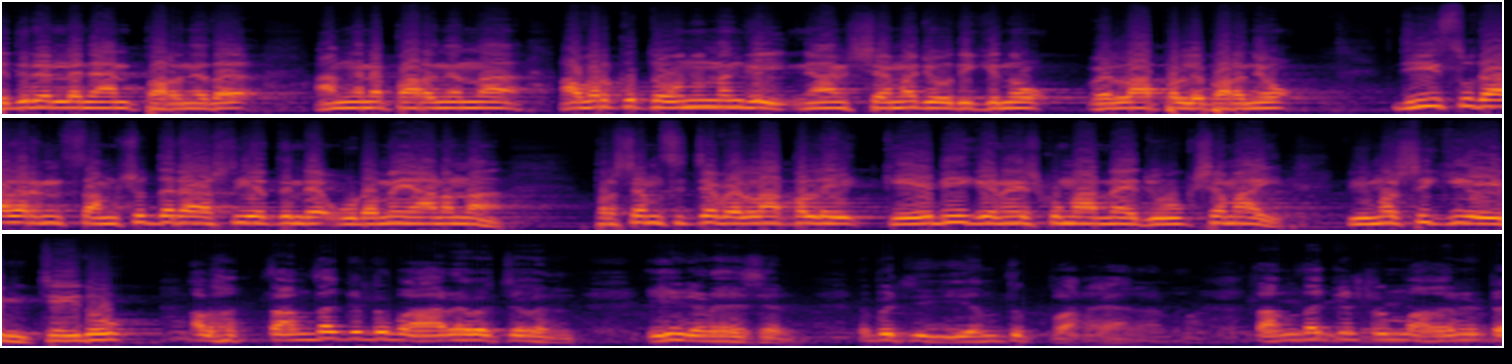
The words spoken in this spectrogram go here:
എതിരല്ല ഞാൻ പറഞ്ഞത്. അങ്ങനെ പറഞ്ഞെന്ന് അവർക്ക് തോന്നുന്നെങ്കിൽ ഞാൻ ക്ഷമ ചോദിക്കുന്നു വെള്ളാപ്പള്ളി പറഞ്ഞു. ജി. സുധാകരൻ സംശുദ്ധ രാഷ്ട്രീയത്തിന്റെ ഉടമയാണെന്ന് പ്രശംസിച്ച വെള്ളാപ്പള്ളി കെ. ബി. ഗണേഷ് കുമാറിനെ രൂക്ഷമായി വിമർശിക്കുകയും ചെയ്തു. അപ്പം തന്തക്കിട്ട് വെച്ചവൻ ഈ ഗണേശൻ. പറ്റി എന്ത് പറയാനാണ്? തന്തക്കിട്ടും മകനിട്ട്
